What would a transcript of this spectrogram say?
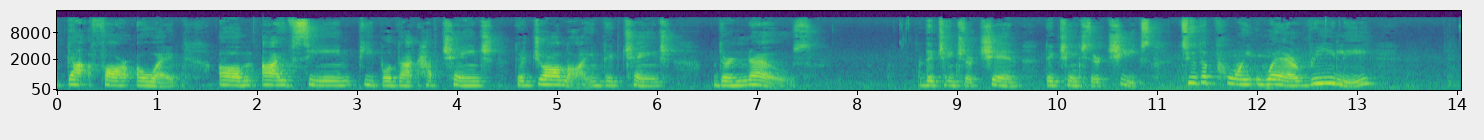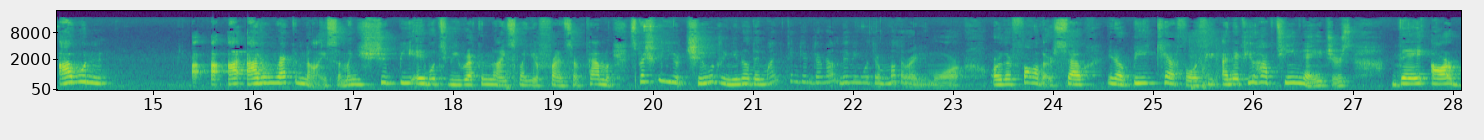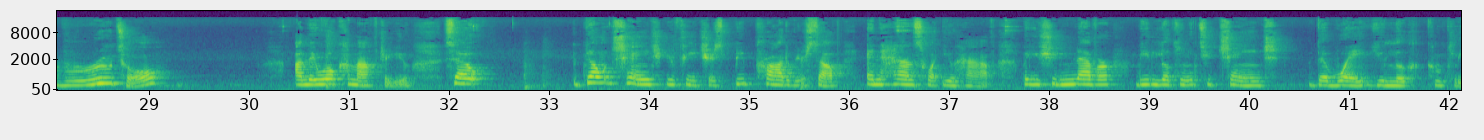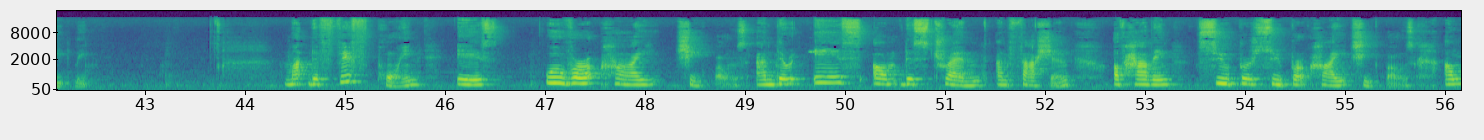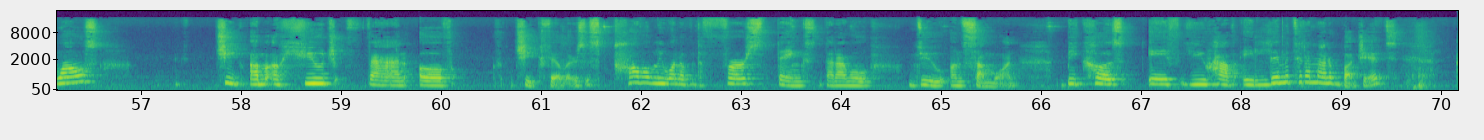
that far away. Um, I've seen people that have changed their jawline, they've changed their nose, they've changed their chin, they've changed their cheeks to the point where really I wouldn't, I, I, I don't recognize them. And you should be able to be recognized by your friends or family, especially your children. You know, they might think they're not living with their mother anymore or their father. So, you know, be careful. If you, and if you have teenagers, they are brutal and they will come after you. So don't change your features. Be proud of yourself. Enhance what you have. But you should never be looking to change the way you look completely. My, the fifth point is over high cheekbones. And there is um, this trend and fashion of having super, super high cheekbones. And whilst cheek, I'm a huge fan of cheek fillers. It's probably one of the first things that I will do on someone because if you have a limited amount of budget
